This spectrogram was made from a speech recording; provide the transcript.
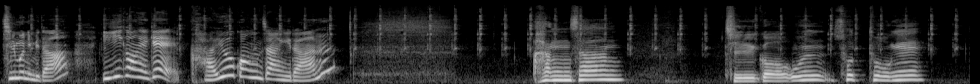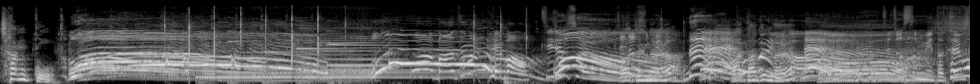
질문입니다. 이기광에게 가요광장이란? 항상 즐거운 소통의 창고. 와 마지막 대박. 찢었어요. 아, 됐나요? 네. 아, 다 됐나요? 네. 아. 찢었습니다. 대박.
